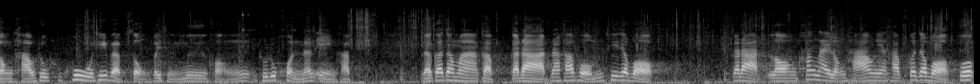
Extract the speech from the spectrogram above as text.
รองเท้าทุกคู่ที่แบบส่งไปถึงมือของทุกๆคนนั่นเองครับ แล้วก็จะมากับกระดาษนะครับผมที่จะบอกกระดาษรองข้างในรองเท้าเนี่ยครับก็จะบอกพวก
